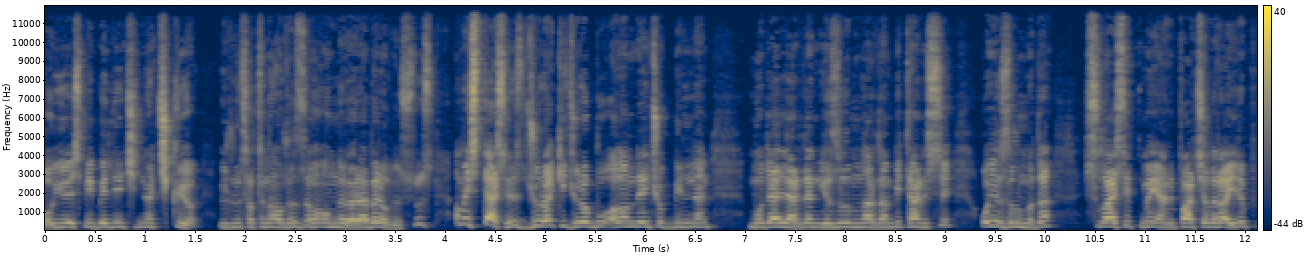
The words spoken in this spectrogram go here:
o USB belleğin içinden çıkıyor. Ürünü satın aldığınız zaman onunla beraber alıyorsunuz. Ama isterseniz Jura ki Jura bu alanda en çok bilinen modellerden, yazılımlardan bir tanesi. O yazılımla da slice etme yani parçalara ayırıp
